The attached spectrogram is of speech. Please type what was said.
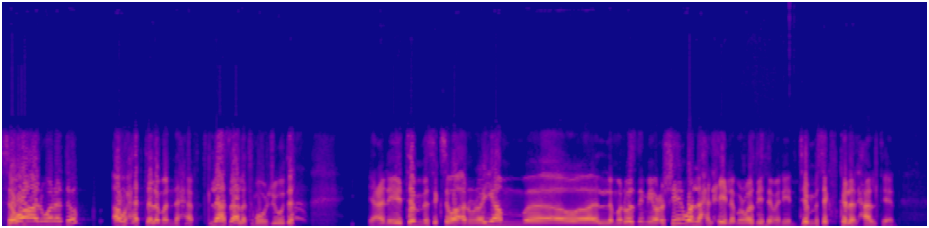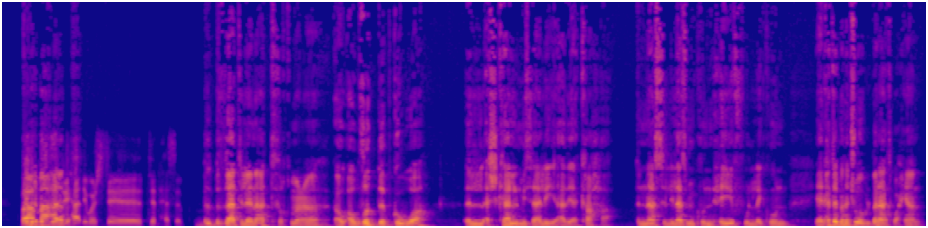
سواء وأنا دب أو حتى لما نحفت. لا زالت موجودة. يعني تمسك سواء من أيام آه، لما وزني 120 ولا الحين لما وزني 80 تمسك في كل الحالتين. فما أدري هذه وش تنحسب. بالذات اللي أنا أتفق معه أو أو ضده بقوة الأشكال المثالية هذه أكرهها. الناس اللي لازم يكون نحيف ولا يكون يعني حتى مثلا تشوفه بالبنات واحيانا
